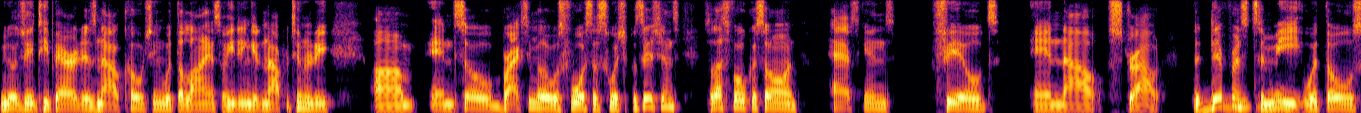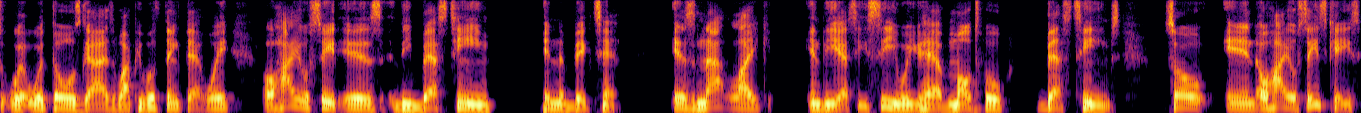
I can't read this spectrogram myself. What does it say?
We know JT Barrett is now coaching with the Lions, so he didn't get an opportunity. Um, and so Braxton Miller was forced to switch positions. So let's focus on Haskins, Fields, and now Stroud. The difference mm-hmm. to me with those with, with those guys, why people think that way, Ohio State is the best team in the Big Ten. It's not like in the SEC where you have multiple best teams. So in Ohio State's case,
